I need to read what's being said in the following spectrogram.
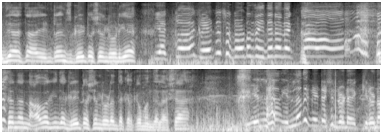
ಇದೇ ಎಂಟ್ರೆನ್ಸ್ ಗ್ರೇಟ್ ಓಷನ್ ರೋಡ್ಗೆ ಯಾಕ ಗ್ರೇಟ್ ಓಷನ್ ರೋಡ್ ಅಂದ್ರೆ ಇದೇ ಅಕ್ಕ. ಅಷ್ಟೇ ನಾನು ಆವಾಗಿಂದ ಗ್ರೇಟ್ ಓಷನ್ ರೋಡ್ ಅಂತ ಕರ್ಕೊಂಬಂದಲ್ಲ ಆಶಾ? ಎಲ್ಲ ಎಲ್ಲದ ಗ್ರೇಟ್ ಓಷನ್ ರೋಡ್ ಕಿರಣ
